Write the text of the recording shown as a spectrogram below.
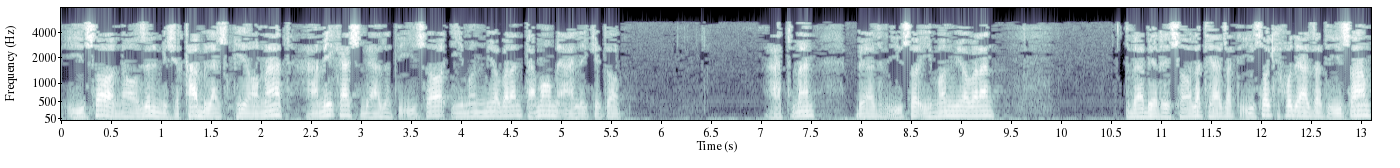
عیسی نازل میشه قبل از قیامت همه کس به حضرت عیسی ایمان میآورند. تمام اهل کتاب حتما به حضرت عیسی ایمان میآورند. و به رسالت حضرت عیسی که خود حضرت عیسی هم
